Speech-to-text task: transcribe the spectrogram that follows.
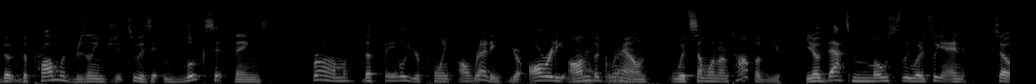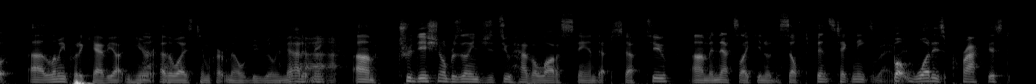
the the problem with Brazilian Jiu-Jitsu is it looks at things from the failure point already. You're already on Right, the right. With someone on top of you. You know, that's mostly what it's looking at. And so uh, let me put a caveat in here. Otherwise, Tim Cartmel would be really mad at me. Um, traditional Brazilian Jiu Jitsu has a lot of stand up stuff too. Um, and that's like, you know, the self defense techniques. Right, but right. what is practiced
